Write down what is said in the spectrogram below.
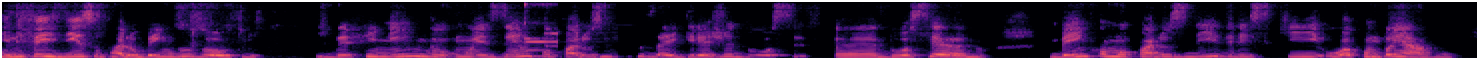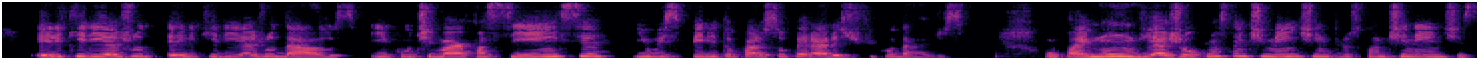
Ele fez isso para o bem dos outros, definindo um exemplo para os membros da Igreja do, é, do Oceano, bem como para os líderes que o acompanhavam. Ele queria, ele queria ajudá-los e cultivar paciência e o espírito para superar as dificuldades. O Pai Moon viajou constantemente entre os continentes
